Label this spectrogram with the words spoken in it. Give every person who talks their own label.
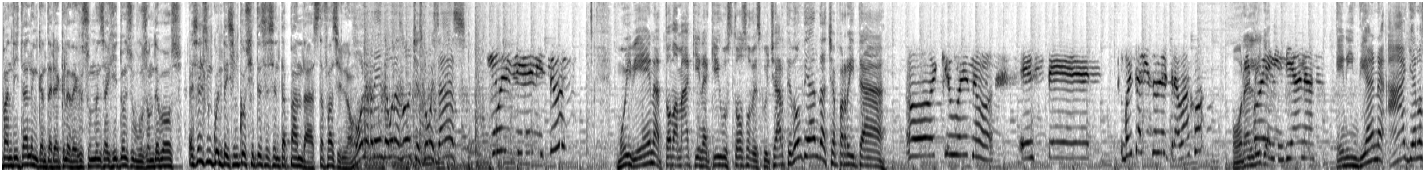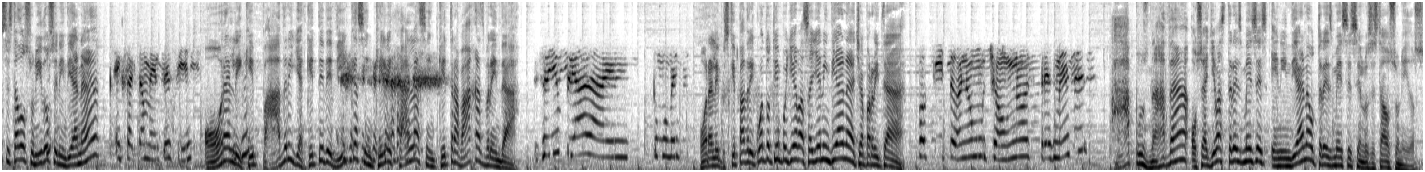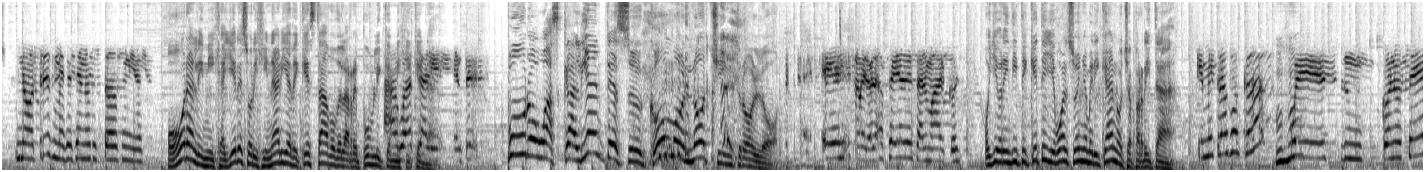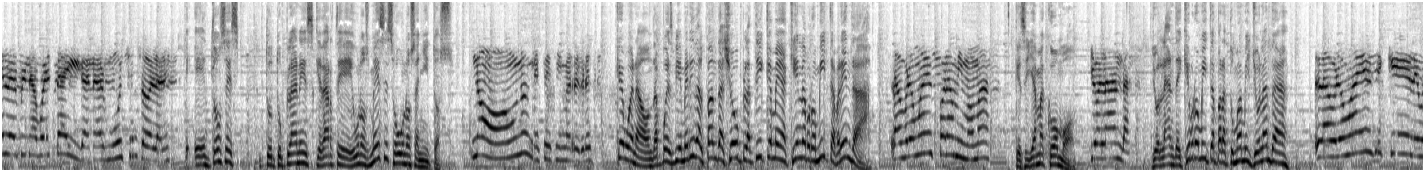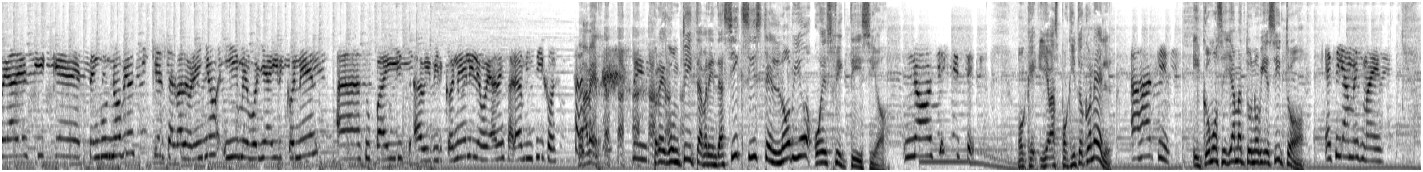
Speaker 1: Pandita le encantaría que le dejes un mensajito en su buzón de voz. Es el 55760 Panda, está fácil, ¿no?
Speaker 2: Hola Brenda, buenas noches, ¿cómo estás?
Speaker 3: Muy bien, ¿y tú?
Speaker 2: Muy bien, a toda máquina, aquí gustoso de escucharte. ¿Dónde andas, chaparrita?
Speaker 3: ¡Ay, qué bueno! Este. Voy saliendo del trabajo.
Speaker 2: Órale.
Speaker 3: Vivo en Indiana.
Speaker 2: En Indiana. Ah, ¿ya en los Estados Unidos, en Indiana?
Speaker 3: Exactamente, sí.
Speaker 2: Órale, qué padre. ¿Y a qué te dedicas? ¿En qué le jalas? ¿En qué trabajas, Brenda?
Speaker 3: Soy empleada en. ¿Cómo ven?
Speaker 2: Órale, pues qué padre. ¿Y cuánto tiempo llevas allá en Indiana, chaparrita?
Speaker 3: Poquito, no mucho, unos tres meses.
Speaker 2: Ah, pues nada. O sea, ¿llevas tres meses en Indiana o tres meses en los Estados Unidos?
Speaker 3: No, tres meses en los Estados Unidos.
Speaker 2: Órale, mija, ¿y eres originaria de qué estado de la República Mexicana?
Speaker 3: Aguascalientes.
Speaker 2: ¡Puro Aguascalientes! ¿Cómo no, chintrolo?
Speaker 3: Eh, pero la feria de San Marcos.
Speaker 2: Oye, Brendita, ¿y qué te llevó al sueño americano, chaparrita?
Speaker 3: ¿Qué me trajo acá? Pues mm, conocer, darme una vuelta y ganar muchos dólares.
Speaker 2: E- Entonces, ¿tu, ¿tu plan es quedarte unos meses o unos añitos?
Speaker 3: No, unos meses y me regreso.
Speaker 2: Qué buena onda. Pues bienvenida al Panda Show. Platíqueme aquí en la bromita, Brenda.
Speaker 3: La broma es para mi mamá,
Speaker 2: Que se llama ¿cómo?
Speaker 3: Yolanda.
Speaker 2: Yolanda. ¿Y qué bromita para tu mami, Yolanda?
Speaker 3: La broma es de que le voy a decir que tengo un novio que es salvadoreño, y me voy a ir con él a su país a vivir con él y le voy a dejar a mis hijos.
Speaker 2: A ver,
Speaker 3: Sí.
Speaker 2: preguntita, Brenda. ¿Sí existe el novio o es ficticio?
Speaker 3: No, sí existe.
Speaker 2: Ok, ¿y llevas poquito con él?
Speaker 3: Ajá, sí.
Speaker 2: ¿Y cómo se llama tu noviecito?
Speaker 3: Él se llama Ismael.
